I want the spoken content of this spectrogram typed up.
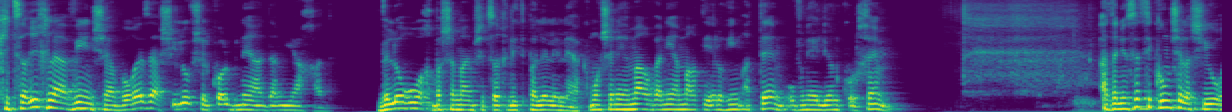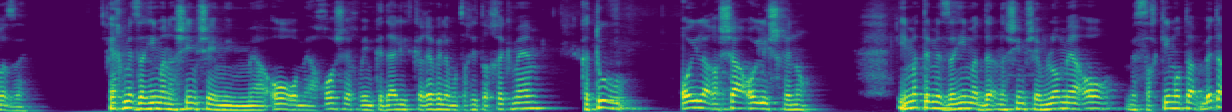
כי צריך להבין שהבורא זה השילוב של כל בני האדם יחד, ולא רוח בשמיים שצריך להתפלל אליה. כמו שנאמר, ואני אמרתי, אלוהים אתם ובני עליון כולכם. אז אני עושה סיכום של השיעור הזה. איך מזהים אנשים שהם מהאור או מהחושך, ואם כדאי להתקרב אליהם או צריך להתרחק מהם? כתוב, אוי לרשע, אוי לשכנו. אם אתם מזהים אנשים שהם לא מהאור, משחקים אותם, בטח,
